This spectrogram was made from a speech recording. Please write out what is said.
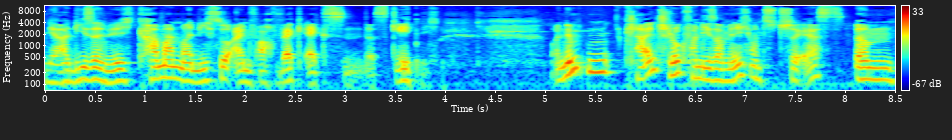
ja, diese Milch kann man mal nicht so einfach wegexen. Das geht nicht. Man nimmt einen kleinen Schluck von dieser Milch und zuerst ähm,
